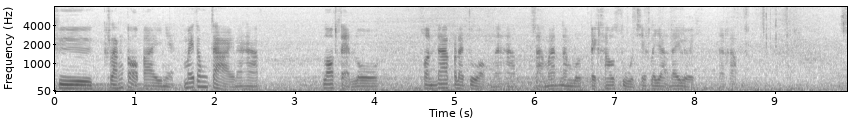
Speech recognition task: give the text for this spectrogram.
คือครั้งต่อไปเนี่ยไม่ต้องจ่ายนะครับ รอบแสนโล Honda ประจวบนะครับ สามารถนำรถไปเข้าสู่เช็คระยะได้เลยนะครับโอเค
